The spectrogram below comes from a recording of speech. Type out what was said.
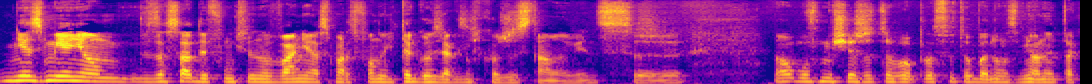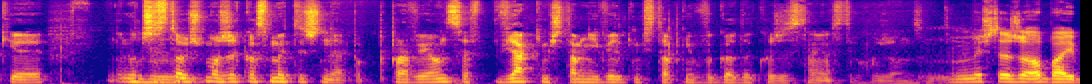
nie zmienią zasady funkcjonowania smartfonu i tego, jak z nich korzystamy, więc. e, No, mówmy się, że to po prostu to będą zmiany takie, no czysto Mhm. już może kosmetyczne, poprawiające w jakimś tam niewielkim stopniu wygodę korzystania z tych urządzeń. Myślę, że obaj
